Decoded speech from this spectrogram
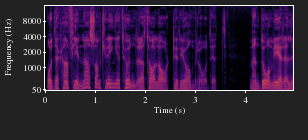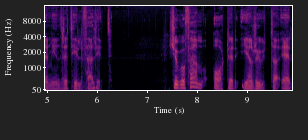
och det kan finnas omkring ett hundratal arter i området, men då mer eller mindre tillfälligt. 25 arter i en ruta är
